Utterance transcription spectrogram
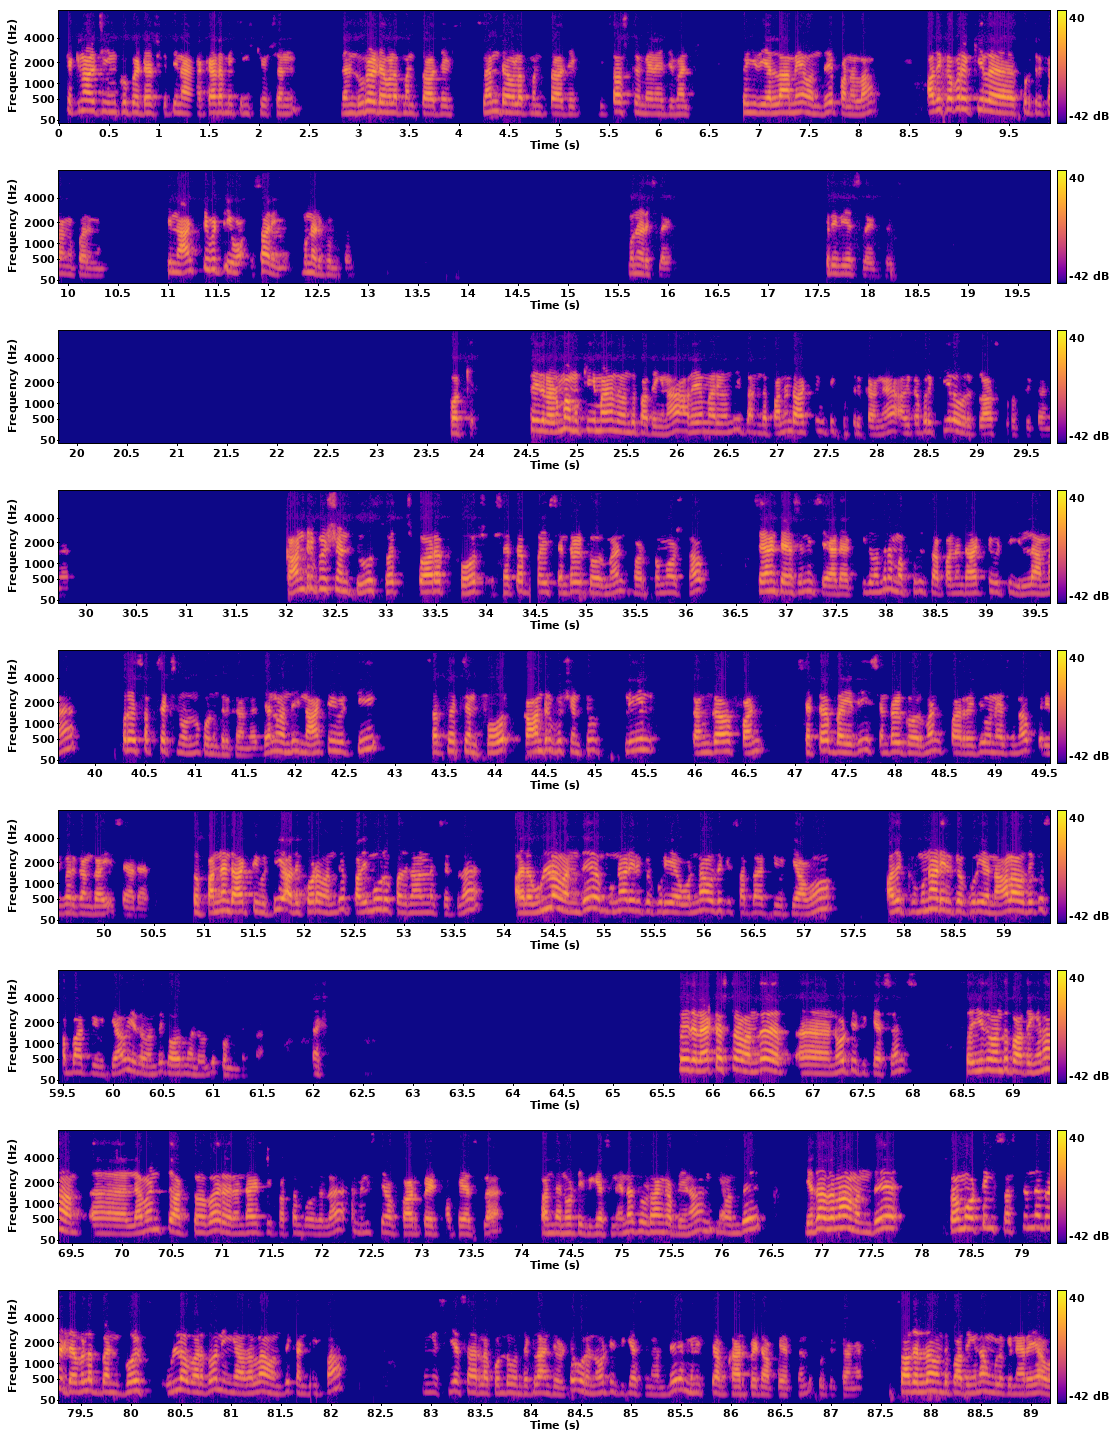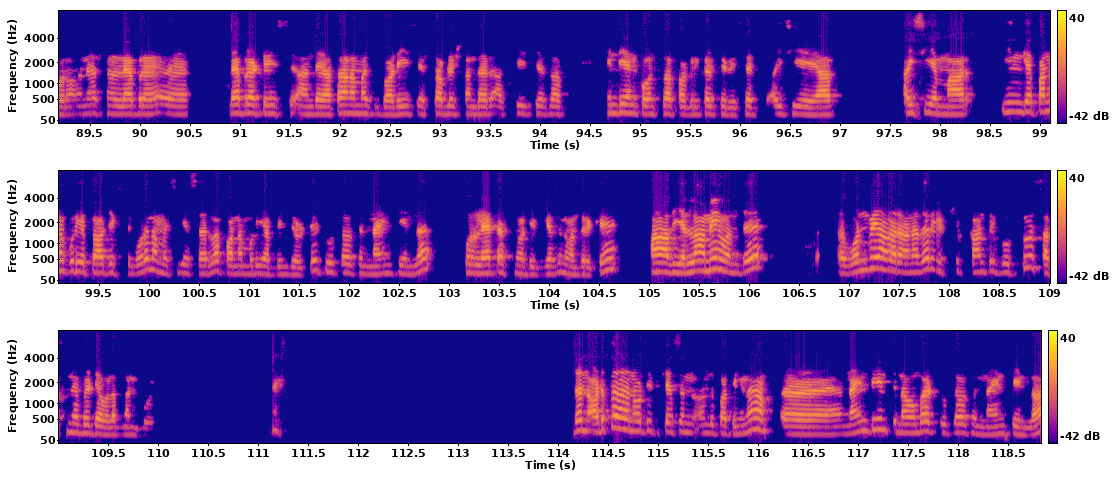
Technology incubators within academic institutions, then rural development projects, slum development projects, disaster management, so இது எல்லாமே வந்து பண்ணலாம். அதுக்கப்புறம் கீழே கொடுத்துருக்காங்க பாருங்க. In activity sorry முன்னாடி sir முன்னாடி slide previous slide okay so இதில் ரொம்ப முக்கியமானது வந்து பார்த்தீங்கன்னா அதே மாதிரி வந்து இப்போ அந்த பன்னெண்டு ஆக்டிவிட்டி கொடுத்துருக்காங்க. அதுக்கப்புறம் கீழே ஒரு கிளாஸ் கொடுத்துருக்காங்க. Contribution to Swachh Bharat Kosh setup by central government for promotion of sanitation is added இது வந்து நம்ம புதுசாக பன்னெண்டு ஆக்டிவிட்டி இல்லாமல் ஒரு சப்செக்ஷன் ஒன்று கொண்டு இருக்காங்க தென் வந்து இந்த activity subsection four contribution to clean Ganga fund setup by the central government for rejuvenation of river Ganga is added so பன்னெண்டு ஆக்டிவிட்டி அது கூட வந்து பதிமூணு பதினாலு லட்சத்துல அதுல உள்ள வந்து முன்னாடி இருக்கக்கூடிய ஒன்னாவதுக்கு சப் ஆக்டிவிட்டியாகவும் அதுக்கு முன்னாடி இருக்கக்கூடிய நாலாவதுக்கு சப் ஆக்டிவிட்டியாகவும் இதை வந்து கவர்மெண்ட் வந்து கொண்டு வந்தாங்க ஸோ இது லேட்டஸ்டா வந்து நோட்டிபிகேஷன்ஸ் ஸோ இது வந்து பாத்தீங்கன்னா லெவன்த் அக்டோபர் ரெண்டாயிரத்தி பத்தொன்பதுல மினிஸ்ட்ரி ஆஃப் கார்பரேட் அஃபேர்ஸ்ல வந்த நோட்டிபிகேஷன் என்ன சொல்றாங்க அப்படின்னா நீங்க வந்து எதெல்லாம் வந்து ப்ரொமோட்டிங் சஸ்டைனபிள் டெவலப்மெண்ட் கோல்ஸ் உள்ள வரதோ நீங்க அதெல்லாம் வந்து கண்டிப்பா நீங்க சிஎஸ்ஆர்ல கொண்டு வந்துக்கலாம்னு சொல்லிட்டு ஒரு நோட்டிபிகேஷன் வந்து மினிஸ்ட்ரி ஆஃப் கார்பரேட் அஃபேர்ஸ் வந்து கொடுத்துருக்காங்க. ஸோ அதில் தான் வந்து பாத்தீங்கன்னா உங்களுக்கு நிறைய வரும். National labour laboratories and autonomous bodies establish under auspices of Indian council of agriculture research ICAR ICMR இங்கே பண்ணக்கூடிய ப்ராஜெக்ட்ஸும் கூட நம்ம சிஎஸ்ஆர்ல பண்ண முடியும் அப்படின்னு சொல்லிட்டு டூ தௌசண்ட் நைன்டீன்ல ஒரு லேட்டஸ்ட் நோட்டிஃபிகேஷன் வந்திருக்கு. ஆனால் அது எல்லாமே வந்து one way or another it should contribute to sustainable development goal then அடுத்த நோட்டிஃபிகேஷன் வந்து பாத்தீங்கன்னா nineteenth November two thousand நைன்டீன்ல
